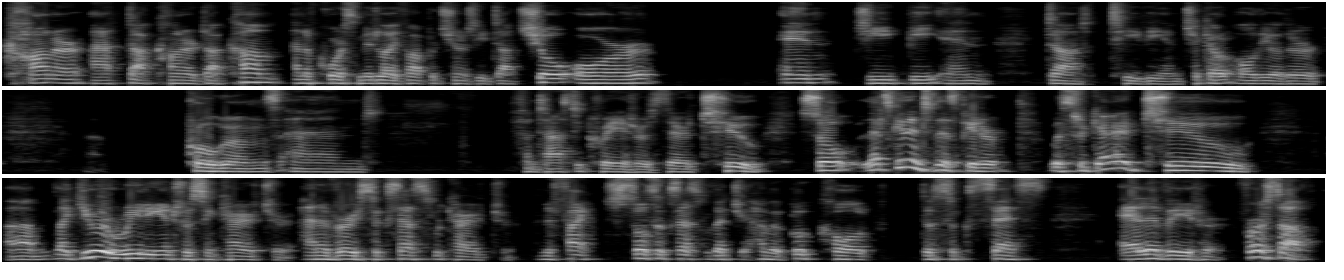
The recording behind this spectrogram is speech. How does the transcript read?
conor at .conor.com and of course midlifeopportunity.show or ngbn.tv and check out all the other uh, programs and fantastic creators there too. So let's get into this, Peter. With regard to um, like you're a really interesting character and a very successful character. And in fact, so successful that you have a book called The Success Elevator. First off,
